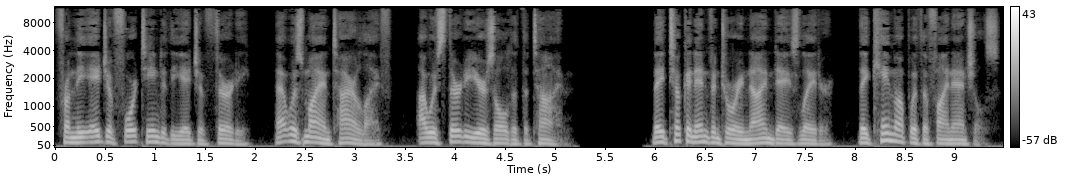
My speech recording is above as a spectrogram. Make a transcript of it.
from the age of 14 to the age of 30, that was my entire life, I was 30 years old at the time. They took an inventory nine days later, they came up with the financials.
